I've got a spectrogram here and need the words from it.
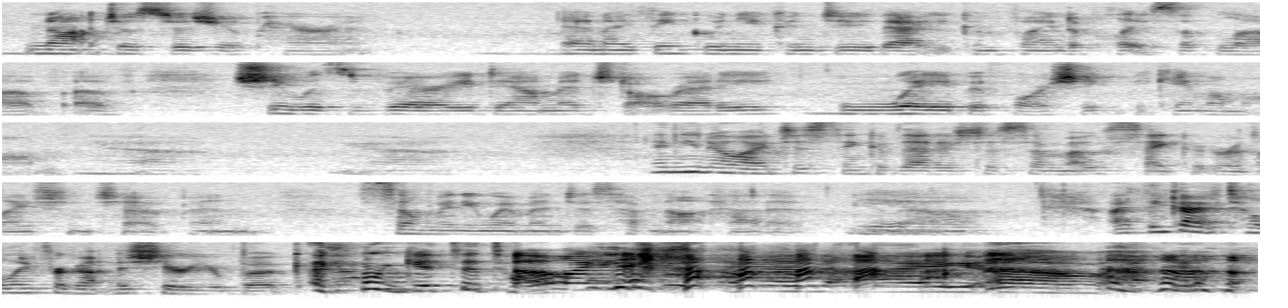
mm-hmm. not just as your parent. Mm-hmm. And I think when you can do that, you can find a place of love of she was very damaged already mm-hmm. way before she became a mom. Yeah, yeah. And you know, I just think of that as just the most sacred relationship, and so many women just have not had it. You Yeah. Know? I think I've totally forgotten to share your book. we get to talk. Oh, I and I, um,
